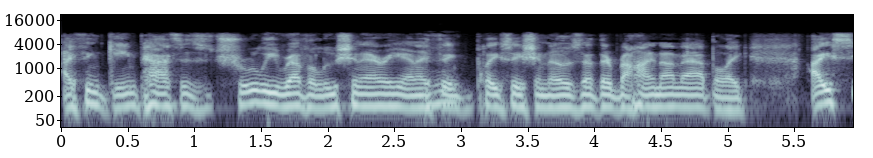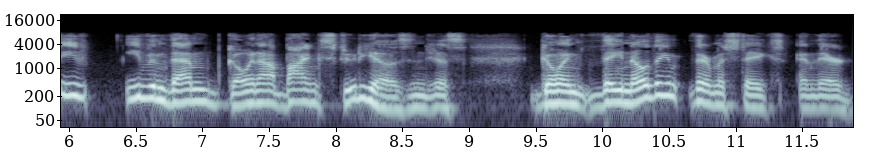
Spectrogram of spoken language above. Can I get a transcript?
I think Game Pass is truly revolutionary, and I Mhm. think PlayStation knows that they're behind on that. But like I see even them going out buying studios and just going they know they, their mistakes and they're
